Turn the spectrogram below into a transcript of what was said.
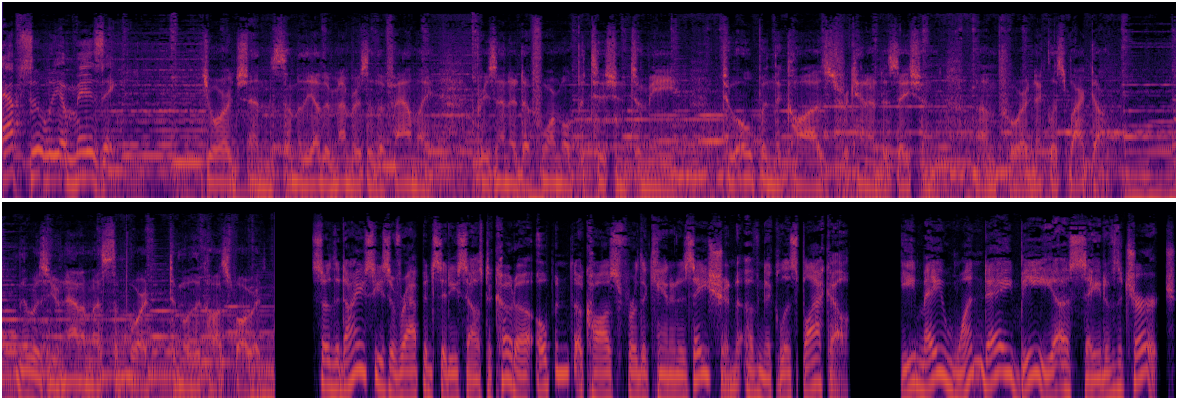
Absolutely amazing. George and some of the other members of the family presented a formal petition to me to open the cause for canonization um, for Nicholas Black Elk. There was unanimous support to move the cause forward. So the Diocese of Rapid City, South Dakota opened the cause for the canonization of Nicholas Black Elk. He may one day be a saint of the church.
